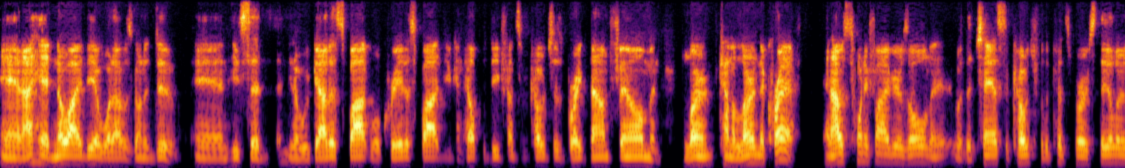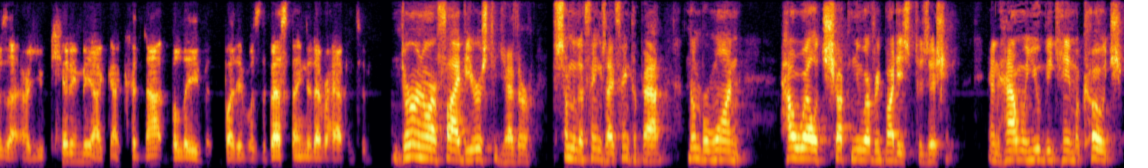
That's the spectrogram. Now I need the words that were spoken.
And I had no idea what I was going to do and he said, you know, we've got a spot. We'll create a spot. You can help the defensive coaches break down film and learn, kind of learn the craft. And I was 25 years old and with a chance to coach for the Pittsburgh Steelers. Are you kidding me? I, I could not believe it, but it was the best thing that ever happened to me. During our five years together, some of the things I think about number one, how well Chuck knew everybody's position, and how when you became a coach,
